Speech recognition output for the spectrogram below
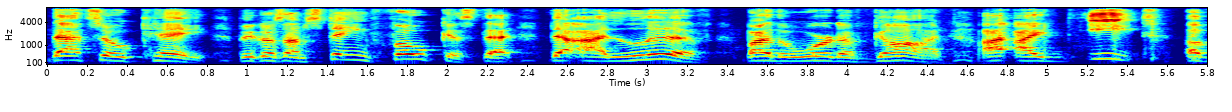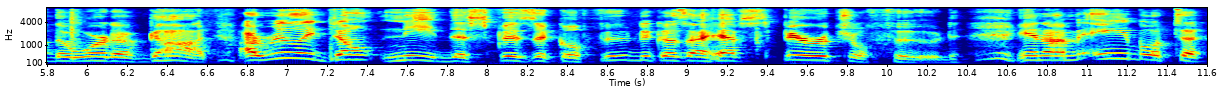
that's okay because I'm staying focused that, that I live by the Word of God. I, I eat of the Word of God. I really don't need this physical food because I have spiritual food. And I'm able to,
